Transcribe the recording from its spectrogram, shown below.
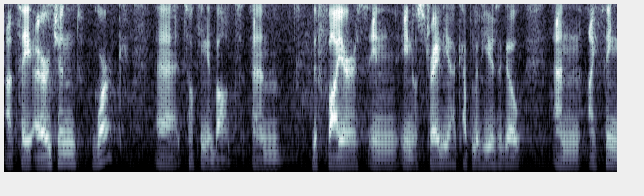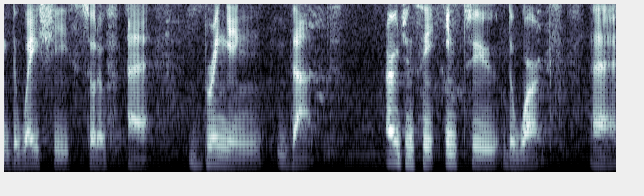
I'd say, urgent work, talking about um, the fires in, in Australia a couple of years ago. And I think the way she's sort of uh, bringing that urgency into the work uh,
